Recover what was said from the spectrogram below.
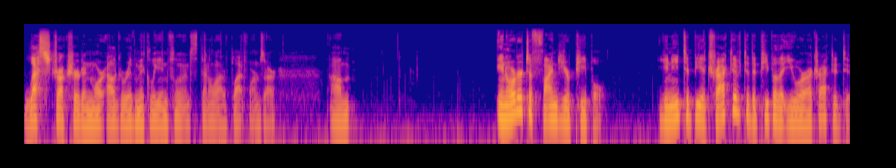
less structured and more algorithmically influenced than a lot of platforms are. Um, in order to find your people, you need to be attractive to the people that you are attracted to.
